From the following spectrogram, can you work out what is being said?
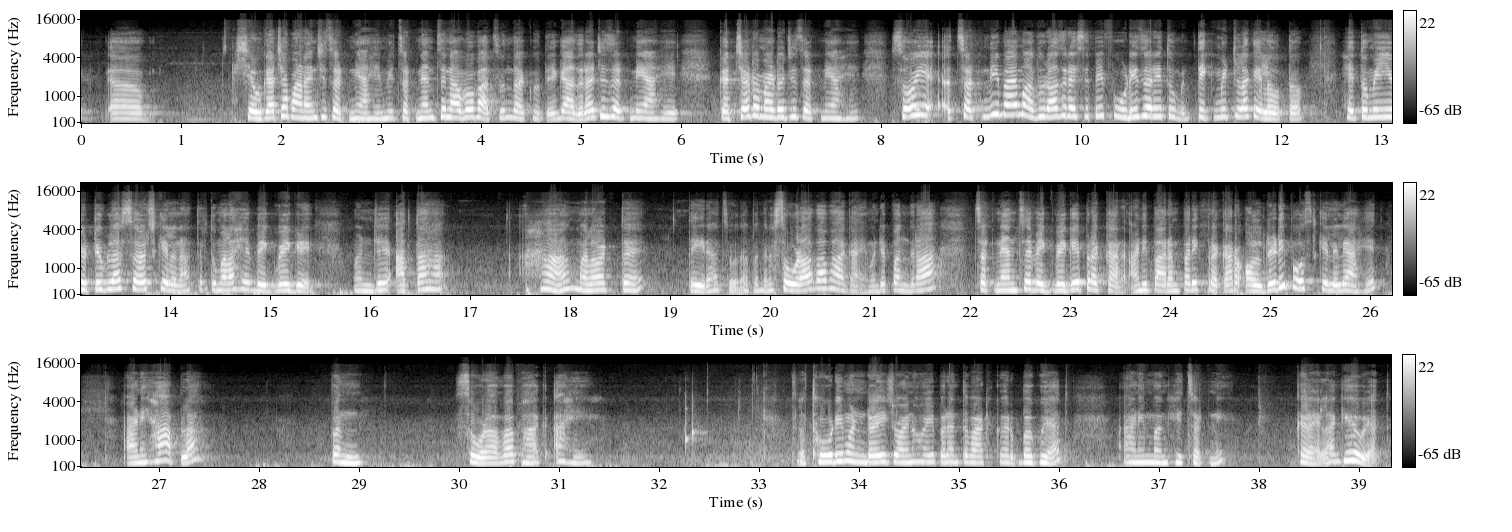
शेवग्याच्या पानांची चटणी आहे. मी चटण्यांचे नावं वाचून दाखवते. गाजराची चटणी आहे कच्च्या टोमॅटोची चटणी आहे. सो चटणी बाय मधुराज रेसिपी फूडी जरी तुम तिकमिटला केलं होतं हे तुम्ही यूट्यूबला सर्च केलं ना तर तुम्हाला हे वेगवेगळे. म्हणजे आता हां मला वाटतं आहे तेरा चौदा पंधरा सोळावा भाग आहे. म्हणजे पंधरा चटण्यांचे वेगवेगळे प्रकार आणि पारंपरिक प्रकार ऑलरेडी पोस्ट केलेले आहेत. आणि हा आपला पण सोळावा भाग आहे. चला थोडी मंडळी जॉईन होईपर्यंत वाट कर बघूयात. आणि मग ही चटणी करायला घेऊयात.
